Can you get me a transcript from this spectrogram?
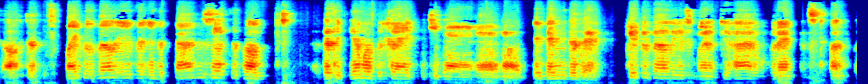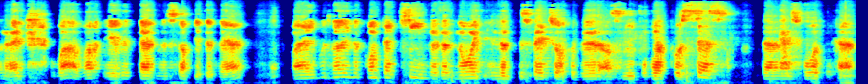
100% achter. Maar ik wil wel even in het kader zetten van dat ik helemaal begrijp dat je daar, uh, nou, ik denk niet dat het echt kippenvel is, maar dat je haar overeind kan staan vanuit, wauw, wacht even, het gaat een stapje te ver. Maar je moet wel in de context zien dat het nooit in het gesprek zal gebeuren als niet een heel proces daarin is voortgegaan.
